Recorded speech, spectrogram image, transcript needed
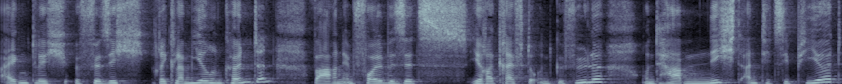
eigentlich für sich reklamieren könnten, waren im Vollbesitz ihrer Kräfte und Gefühle und haben nicht antizipiert,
